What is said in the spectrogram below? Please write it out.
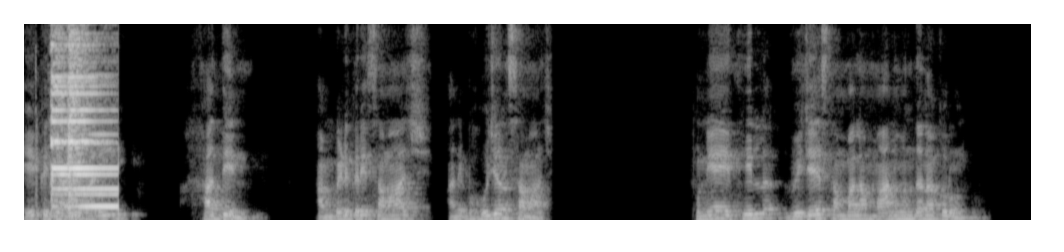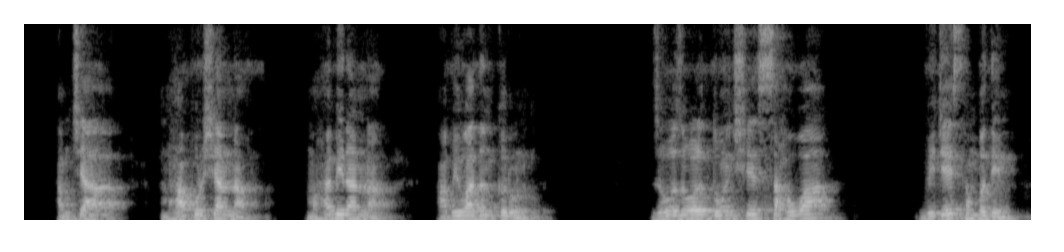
एक जानेवारी हा दिन आंबेडकरी समाज आणि बहुजन समाज पुणे येथील विजयस्तंभाला मानवंदना करून आमच्या महापुरुषांना महावीरांना अभिवादन करून जवळजवळ दोनशे सहावा विजयस्तंभ दिन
